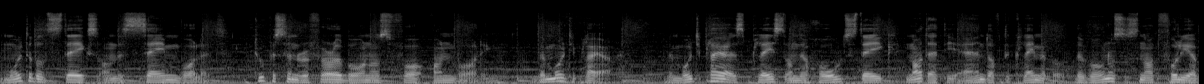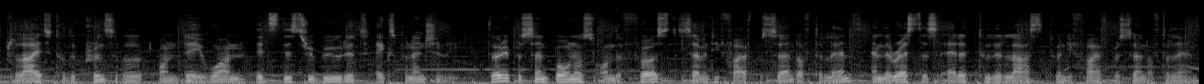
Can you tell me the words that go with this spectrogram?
Multiple stakes on the same wallet. 2% referral bonus for onboarding. The multiplier. The multiplier is placed on the whole stake, not at the end of the claimable. The bonus is not fully applied to the principal on day 1, it's distributed exponentially. 30% bonus on the first 75% of the length and the rest is added to the last 25% of the length.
